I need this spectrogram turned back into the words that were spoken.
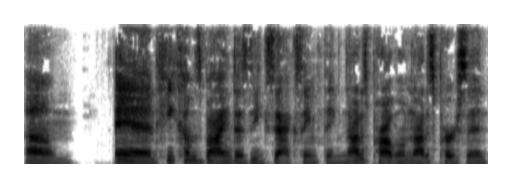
Um, and he comes by and does the exact same thing. Not his problem, not his person,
